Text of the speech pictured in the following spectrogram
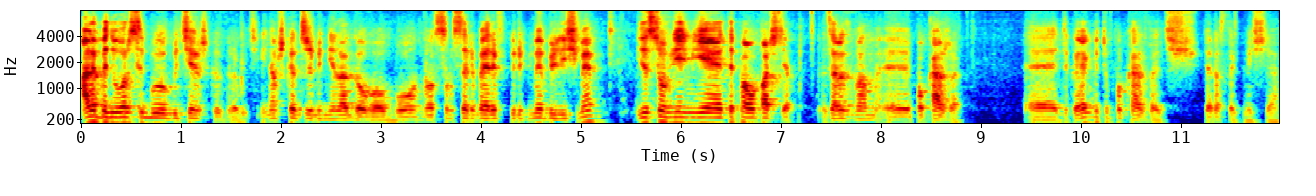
Ale Bedwarsy byłoby ciężko zrobić. I na przykład, żeby nie lagował, bo no, są serwery, w których my byliśmy i dosłownie mnie tepało, patrzcie, zaraz wam e, pokażę. E, tylko jakby tu pokazać, teraz tak myślę.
